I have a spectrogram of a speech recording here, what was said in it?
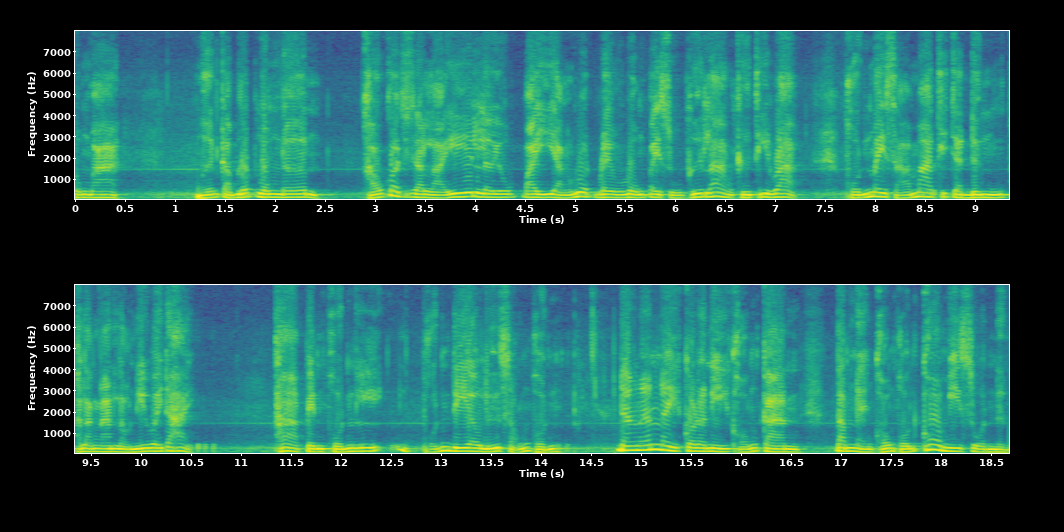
ลงมา เหมือนกับรถลงเนิน เขาก็จะไหลเร็วไปอย่างรวดเร็วลงไปสู่พื้นล่างคือที่ราก ผลไม่สามารถที่จะดึงพลังงานเหล่านี้ไว้ได้ ถ้าเป็นผลผลเดียวหรือสองผล ดังนั้นในกรณีของการตำแหน่งของผลก็มีส่วนหนึ่ง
